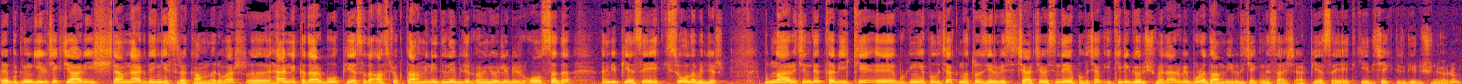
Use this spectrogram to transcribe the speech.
Bugün gelecek cari işlemler dengesi rakamları var. Her ne kadar bu piyasada az çok tahmin edilebilir, öngörülebilir olsa da hani bir piyasaya etkisi olabilir. Bunun haricinde tabii ki bugün yapılacak NATO zirvesi çerçevesinde yapılacak ikili görüşmeler ve buradan verilecek mesajlar piyasaya etki edecektir diye düşünüyorum.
